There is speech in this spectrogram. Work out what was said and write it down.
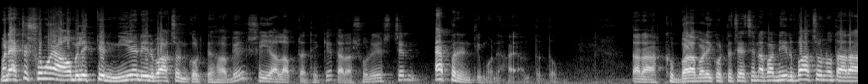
মানে একটা সময় আওয়ামী লীগকে নিয়ে নির্বাচন করতে হবে, সেই আলাপটা থেকে তারা সরে এসছেন অ্যাপারেন্টলি মনে হয় অন্তত। তারা খুব বাড়াবাড়ি করতে চাইছেন, আবার নির্বাচনও তারা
